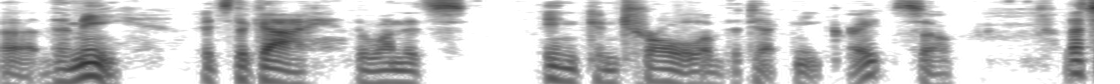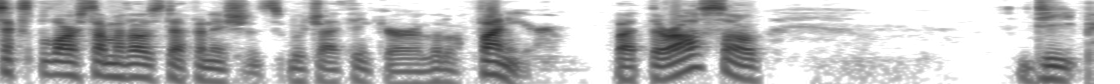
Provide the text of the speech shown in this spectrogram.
uh, the me. It's the guy, the one that's in control of the technique, right? So let's explore some of those definitions, which I think are a little funnier, but they're also deep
